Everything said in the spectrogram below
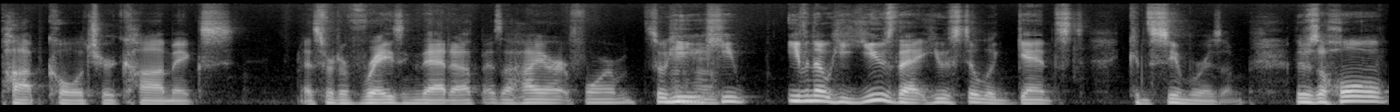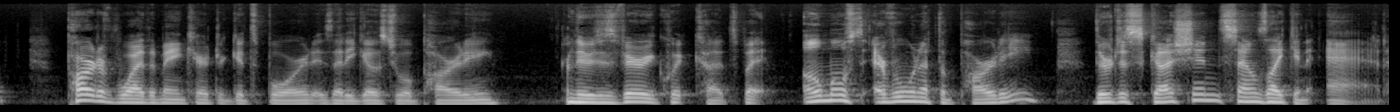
pop culture, comics, uh, sort of raising that up as a high art form. So he he even though he used that, he was still against consumerism. There's a whole part of why the main character gets bored is that he goes to a party and there's these very quick cuts, but almost everyone at the party, their discussion sounds like an ad.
